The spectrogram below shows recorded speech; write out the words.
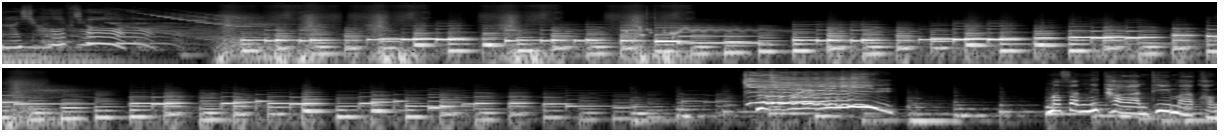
น่าชอบชอบ ฟังนิทานที่มาของ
